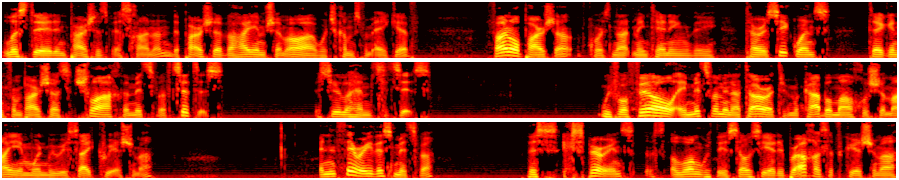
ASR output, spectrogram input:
listed in Parshas Veschanan. The parsha V'hayim Shemoah, which comes from Eikev. Final parsha, of course, not maintaining the Torah sequence, taken from Parshas Shlach, the mitzvah of Tzitzis. B'sir Tzitzis. We fulfill a mitzvah min atara to Makabel Malchus Shemayim when we recite Kriya Shema. And in theory, this mitzvah, this experience, along with the associated brachas of Kriya Shema,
